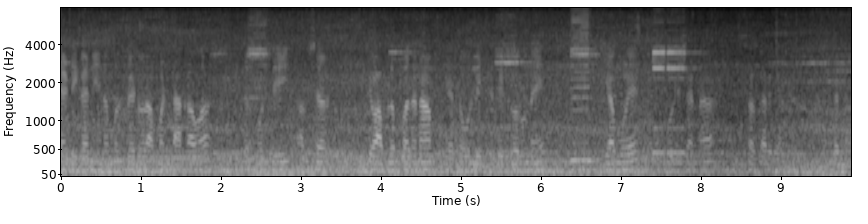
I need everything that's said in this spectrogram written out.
त्या ठिकाणी नंबर प्लेटवर आपण टाकावा. इतर कोणतेही अक्षर किंवा आपलं पदनाम याचा उल्लेख तिथे करू नये. यामुळे पोलिसांना सहकार्य करावे धन्यवाद.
